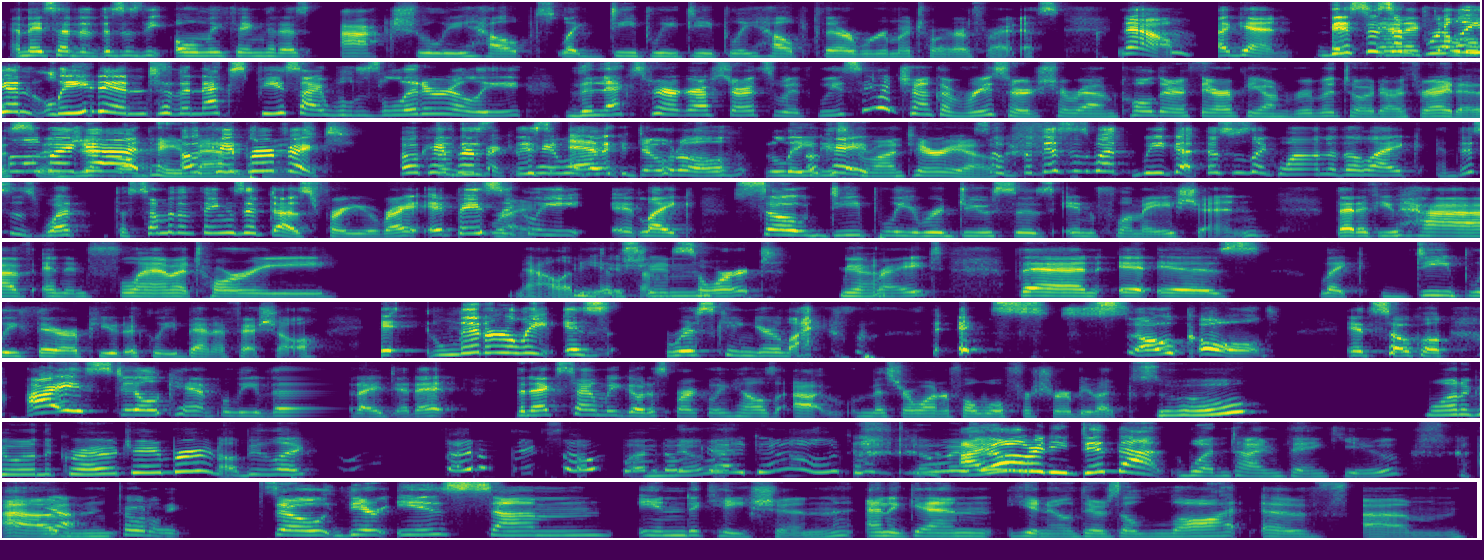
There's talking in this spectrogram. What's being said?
And they said that this is the only thing that has actually helped, like deeply, deeply helped their rheumatoid arthritis. Now, hmm. again, this is anecdotal- a brilliant lead in to the next piece. I was literally the next paragraph starts with We see a chunk of research around cold air therapy on rheumatoid arthritis. Oh my God. Okay, management. perfect. Okay, so perfect. This, this okay, well, anecdotal ladies okay. from Ontario. So, but this is what we got. This was like one of the like, and this is what the some of the things it does for you, right? It basically right. it like so deeply reduces inflammation that if you have an inflammatory malady Condition. of some sort, yeah, right, then it is like deeply therapeutically beneficial. It literally is risking your life. it's so cold. It's so cold. I still can't believe that I did it. The next time we go to Sparkling Hills, uh, Mr. Wonderful will for sure be like, "So, want to go in the cryo chamber?" And I'll be like, "I don't think so." I don't no, I don't. No, I, I don't. already did that one time. Thank you. Um, yeah, totally. So there is some indication, and again, you know, there's a lot of um,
